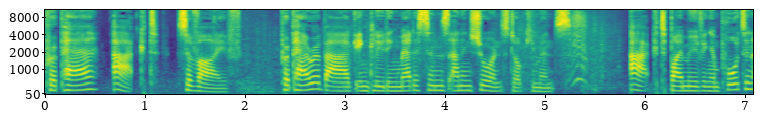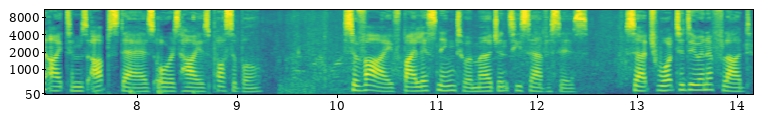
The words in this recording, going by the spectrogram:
Prepare, act, survive. Prepare a bag including medicines and insurance documents. Act by moving important items upstairs or as high as possible. Survive by listening to emergency services. Search what to do in a flood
